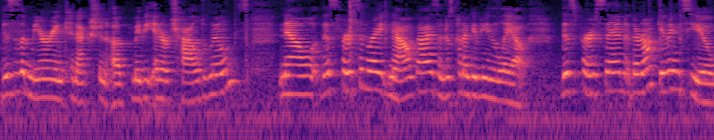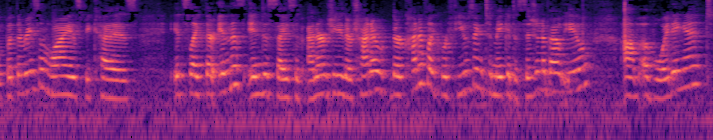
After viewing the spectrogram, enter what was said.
this is a mirroring connection of maybe inner child wounds. Now, this person right now, guys, I'm just kind of giving you the layout this person, they're not giving to you, but the reason why is because it's like they're in this indecisive energy. They're trying to, they're kind of like refusing to make a decision about you, um, avoiding it,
